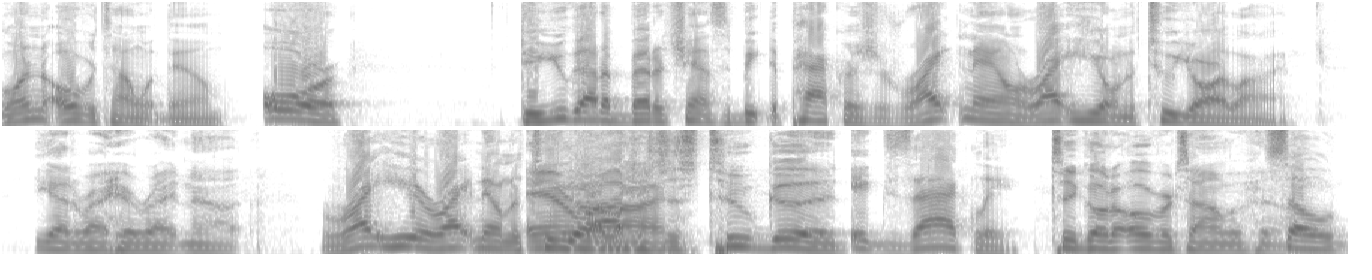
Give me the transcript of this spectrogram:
going into overtime with them? Or do you got a better chance to beat the Packers right now, right here on the two yard line? You got it right here, right now. Right here, right now on the two Aaron yard Rodgers line. is too good Exactly. to go to overtime with him. So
